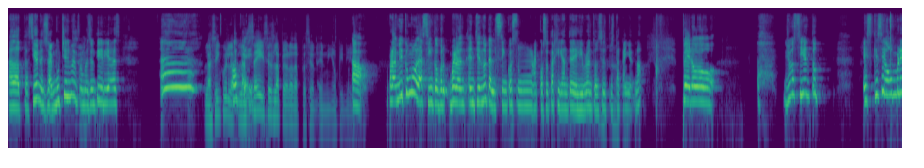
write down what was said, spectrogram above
adaptaciones. O sea, hay muchísima Sí. información que dirías, La 5 y la, la Ok. 6 es la peor adaptación, en mi opinión. ah, para mí como las 5, bueno, en- entiendo que el 5 es una cosota gigante de libro, entonces pues Ajá. está cañón, ¿no? Pero yo siento, es que ese hombre,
